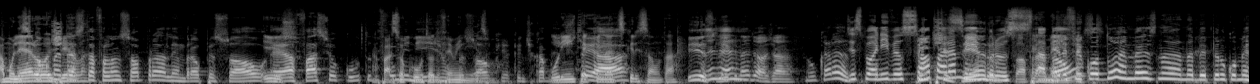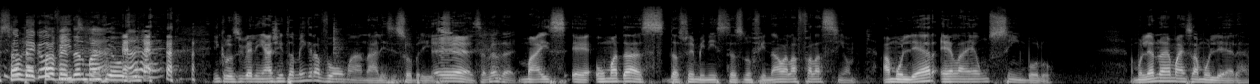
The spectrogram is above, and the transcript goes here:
a mulher Esse hoje ela... você tá falando só pra lembrar o pessoal, é Isso. a face oculta do A face feminismo. oculta do feminismo. pessoal que, que a gente acabou link de aqui na descrição, tá? Isso, Uhum. link né, já, já. O cara Disponível só para membros, só pra tá membros. bom? Ele ficou dois meses na, na BP no comercial, Já já, tá vendendo mais já. que eu. viu? Inclusive a linhagem também gravou uma análise sobre isso. É, isso é verdade. Mas é, uma das, das feministas no final, ela fala assim, ó, a mulher, ela é um símbolo. A mulher não é mais a mulher.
